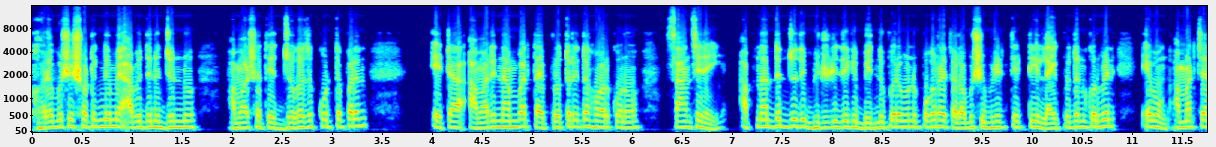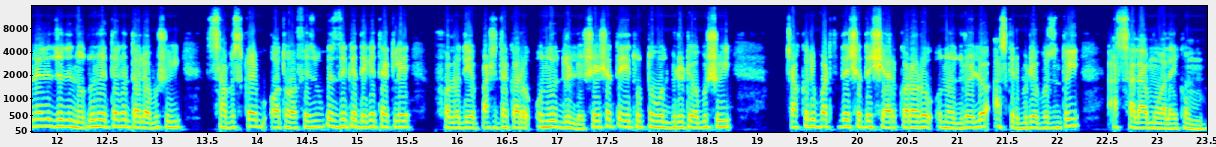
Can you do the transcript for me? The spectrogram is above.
ঘরে বসে সঠিক নিয়মে আবেদনের জন্য আমার সাথে যোগাযোগ করতে পারেন। এটা আমারই নাম্বার, তাই প্রতারিত হওয়ার কোনো চান্সই নেই। আপনাদের যদি ভিডিওটি দেখে বিন্দু পরিমাণ উপকার হয়, তাহলে অবশ্যই ভিডিওতে একটি লাইক প্রদান করবেন এবং আমার চ্যানেলে যদি নতুন হয়ে থাকেন, তাহলে অবশ্যই সাবস্ক্রাইব অথবা ফেসবুক থেকে দেখে থাকলে ফলো দিয়ে পাশে থাকার অনুরোধ রইল। সেই সাথে এই তথ্যবল ভিডিওটি অবশ্যই চাকরি প্রার্থীদের সাথে শেয়ার করারও অনুরোধ রইল। আজকের ভিডিও পর্যন্তই। আসসালামু আলাইকুম।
